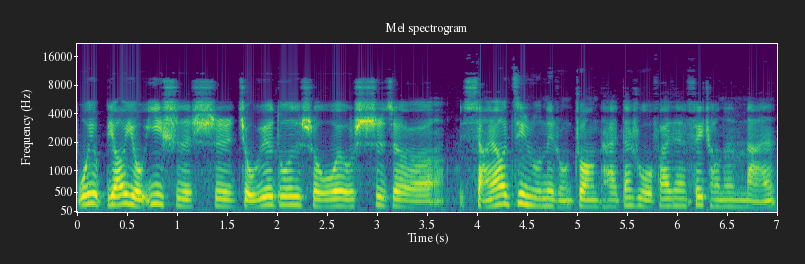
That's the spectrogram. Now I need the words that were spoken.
我有比较有意识的是，九月多的时候，我有试着想要进入那种状态，但是我发现非常的难。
